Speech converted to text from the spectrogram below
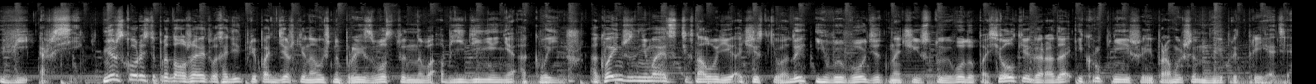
VRC. Мир скорости продолжает выходить при поддержке научно-производственного объединения «Акваинж». «Акваинж» занимается технологией очистки воды и выводит на чистую воду поселки, города и крупнейшие промышленные предприятия.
